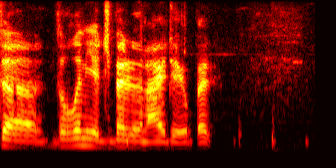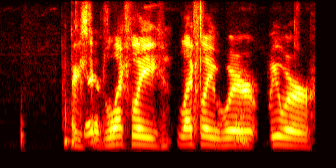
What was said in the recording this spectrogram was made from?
the the lineage better than I do, but like I said, luckily, luckily we're we were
